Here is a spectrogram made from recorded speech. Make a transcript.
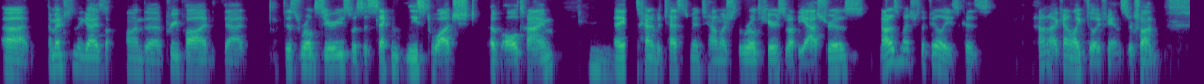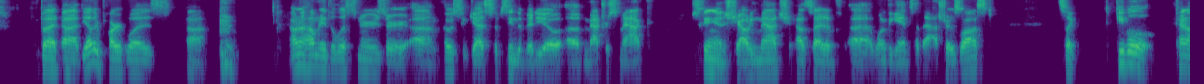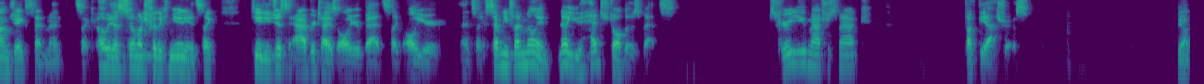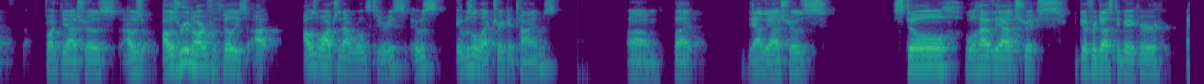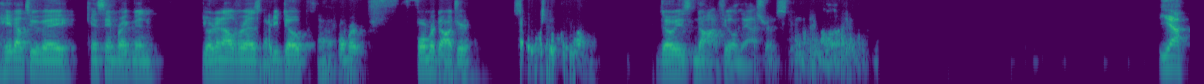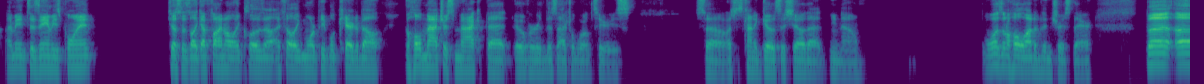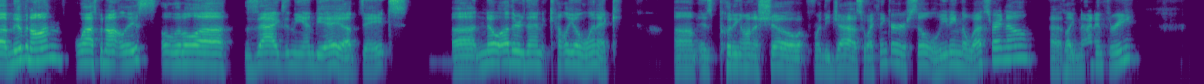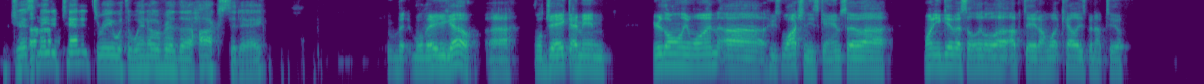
Uh, I mentioned to the guys on the pre-pod that this World Series was the second least watched of all time. I think it's kind of a testament to how much the world cares about the Astros. Not as much the Phillies, because I don't know. I kind of like Philly fans; they're fun. But uh, the other part was uh, I don't know how many of the listeners or um, hosts and guests have seen the video of Mattress Mac just getting in a shouting match outside of uh, one of the games that the Astros lost. It's like people kind of on Jake's segment. It's like, oh, he does so much for the community. It's like, dude, you just advertise all your bets like all year. And it's like 75 million. No, you hedged all those bets. Screw you, Mattress Mac. Fuck the Astros. Yep. Fuck the Astros. I was I was rooting hard for the Phillies. I I was watching that World Series. It was it was electric at times. Um, but yeah, the Astros still will have the asterisks. Good for Dusty Baker. I hate Altuve. Can't stand Bregman. Yordan Alvarez, pretty dope. Former former Dodger. Zoe's not feeling the Astros. Yeah, I mean, to Zami's point, just as like a final like closeout, I felt like more people cared about the whole mattress Mac bet over this actual World Series. So that just kind of goes to show that you know wasn't a whole lot of interest there. But uh moving on, last but not least, a little uh Zags in the NBA update. Uh no other than Kelly Olynyk um is putting on a show for the Jazz, who I think are still leading the West right now at like nine and three. Just made it 10 and 3 with the win over the Hawks today. Well, there you go. Uh, well, Jake, I mean, you're the only one uh, who's watching these games, so uh, why don't you give us a little uh, update on what Kelly's been up to?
